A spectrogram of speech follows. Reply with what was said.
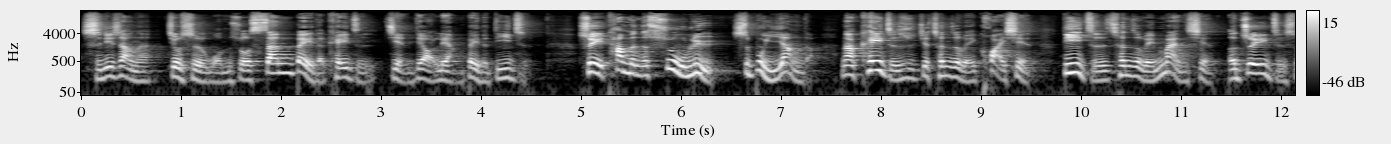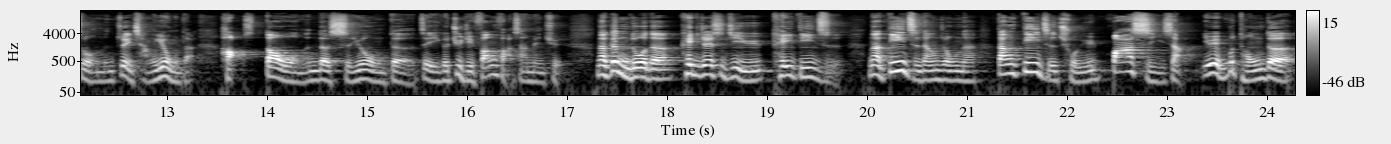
实际上呢，就是我们说三倍的 K 值减掉两倍的 D 值，所以它们的速率是不一样的。那 K 值是就称之为快线低值称之为慢线，而追值是我们最常用的。好，到我们的使用的这一个具体方法上面去。那更多的 KDJ 是基于 KD 值。那低值当中呢，当低值处于八十以上，因为不同的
